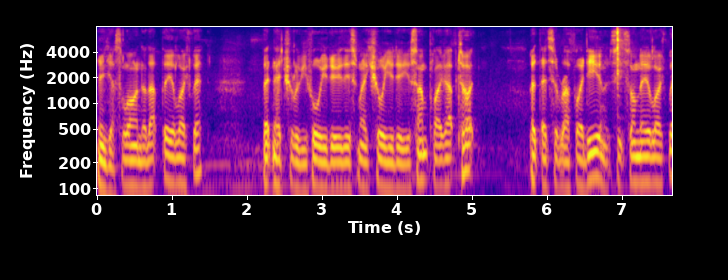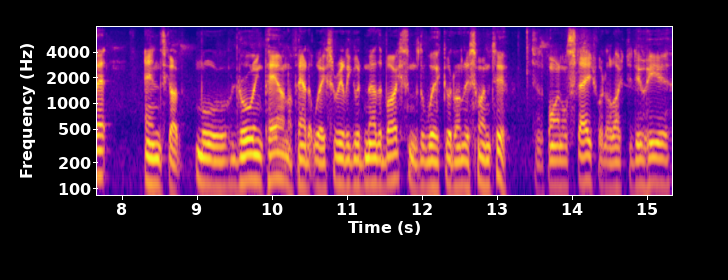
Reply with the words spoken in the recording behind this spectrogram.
then just line it up there like that. But naturally before you do this make sure you do your sump plug up tight. But that's a rough idea and it sits on there like that. And it's got more drawing power and I found it works really good in other bikes and it'll work good on this one too. To the final stage what I like to do here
